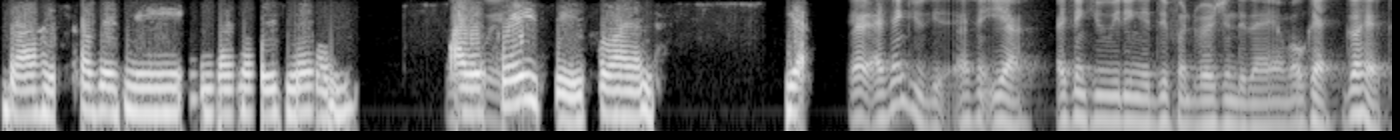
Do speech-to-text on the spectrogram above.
thou hast covered me in my mother's womb. I will praise thee, for I am. I think you. Get, I think yeah. I think you're reading a different version than I am. Okay, go ahead.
